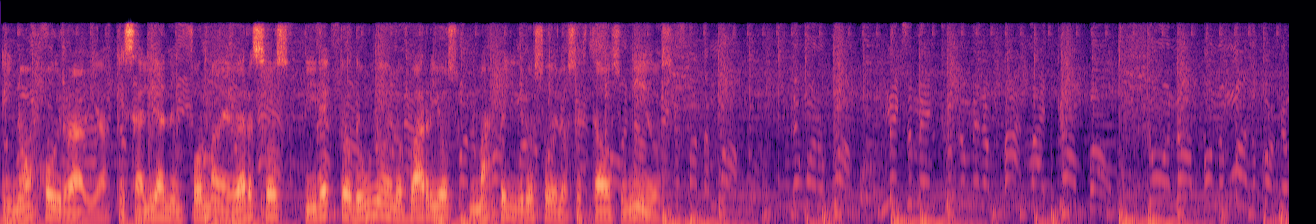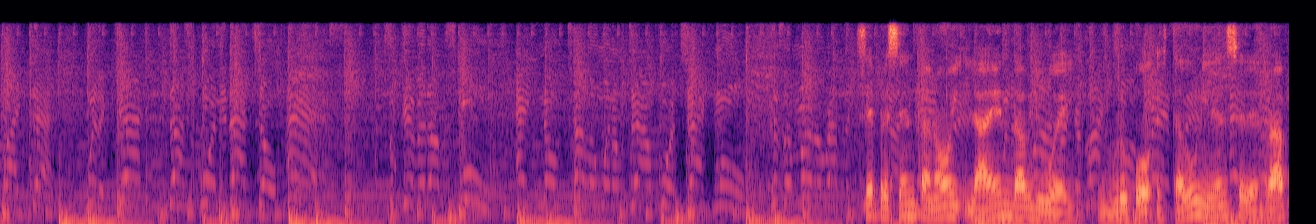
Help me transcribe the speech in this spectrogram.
enojo y rabia, que salían en forma de versos directo de uno de los barrios más peligrosos de los Estados Unidos, se presentan hoy la NWA, un grupo estadounidense de rap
